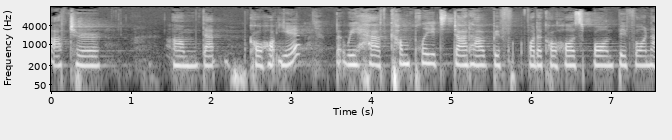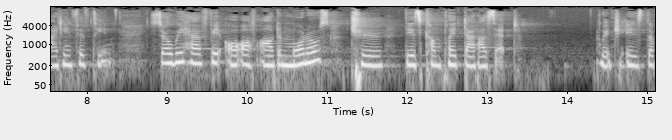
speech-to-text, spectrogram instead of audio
after um, that cohort year, but we have complete data for the cohorts born before 1915. So we have fit all of our models to this complete data set which is the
